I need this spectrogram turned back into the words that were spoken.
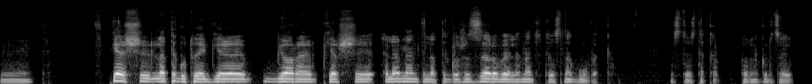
Mm. W pierwszy, dlatego tutaj biorę, biorę pierwszy element, dlatego że zerowy element to jest nagłówek. Więc to jest taka pewnego rodzaju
